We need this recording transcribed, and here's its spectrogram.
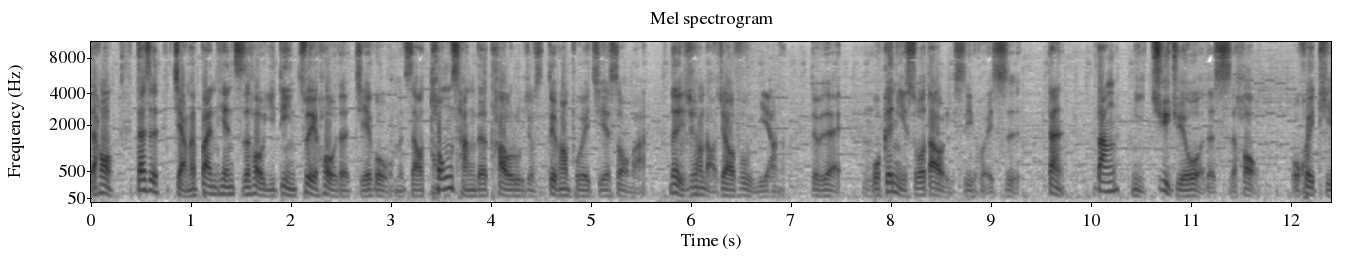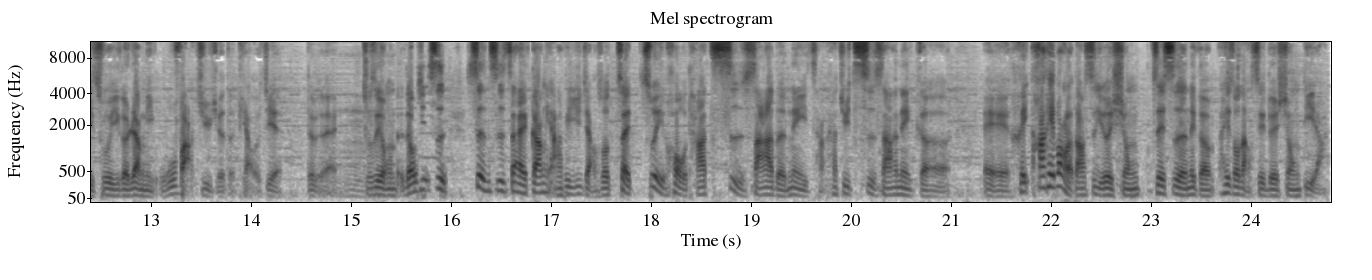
然后，但是讲了半天之后，一定最后的结果我们知道，通常的套路就是对方不会接受嘛。那也就像老教父一样，对不对？我跟你说道理是一回事，但当你拒绝我的时候，我会提出一个让你无法拒绝的条件。对不对？就是用的，尤其是甚至在刚 RPG 讲说，在最后他刺杀的那一场，他去刺杀那个，诶黑他黑帮老大是一对兄，这次的那个黑手党是一对兄弟啊。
